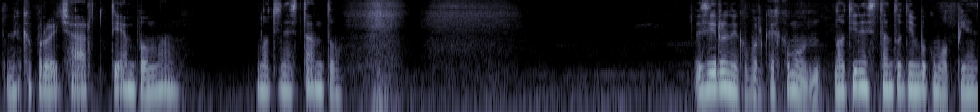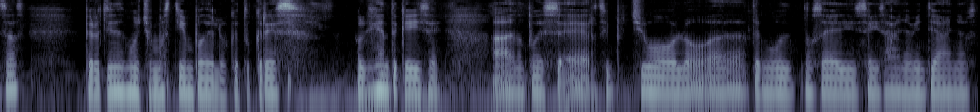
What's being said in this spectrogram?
Tienes que aprovechar tu tiempo, man. No tienes tanto. Es irónico porque es como no tienes tanto tiempo como piensas, pero tienes mucho más tiempo de lo que tú crees. Porque hay gente que dice, ah, no puede ser, siempre chivolo, ah, tengo, no sé, 16 años, 20 años,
